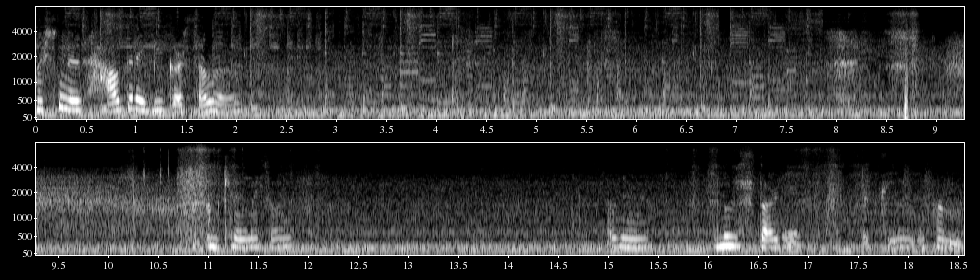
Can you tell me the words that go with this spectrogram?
Question is, how did I beat Garcello? I'm killing myself. Okay, I'm gonna start it. Let's see if I'm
